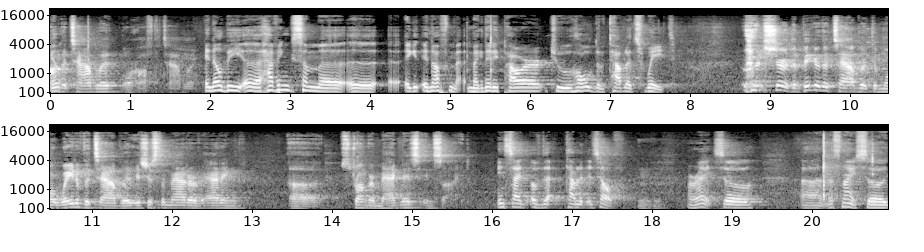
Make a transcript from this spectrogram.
on the tablet or off the tablet. and it'll be uh, having some uh, uh, enough ma- magnetic power to hold the tablet's weight. Sure, the bigger the tablet, the more weight of the tablet. It's just a matter of adding uh, stronger magnets inside. inside of the tablet itself. All right, so uh, that's nice. So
